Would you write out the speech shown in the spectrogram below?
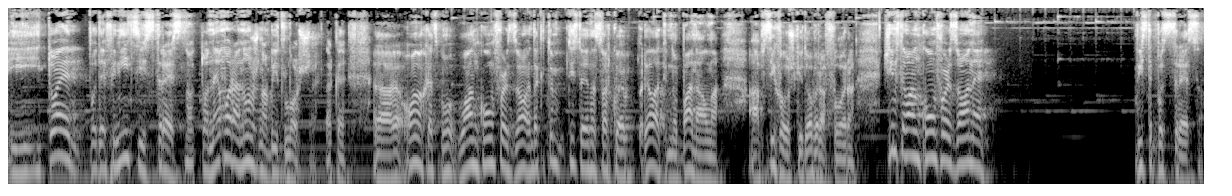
i, to je po definiciji stresno, to ne mora nužno biti loše. Dakle, uh, ono kad smo one comfort zone, dakle, to je isto jedna stvar koja je relativno banalna, a psihološki dobra fora. Čim ste van comfort zone, vi ste pod stresom.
